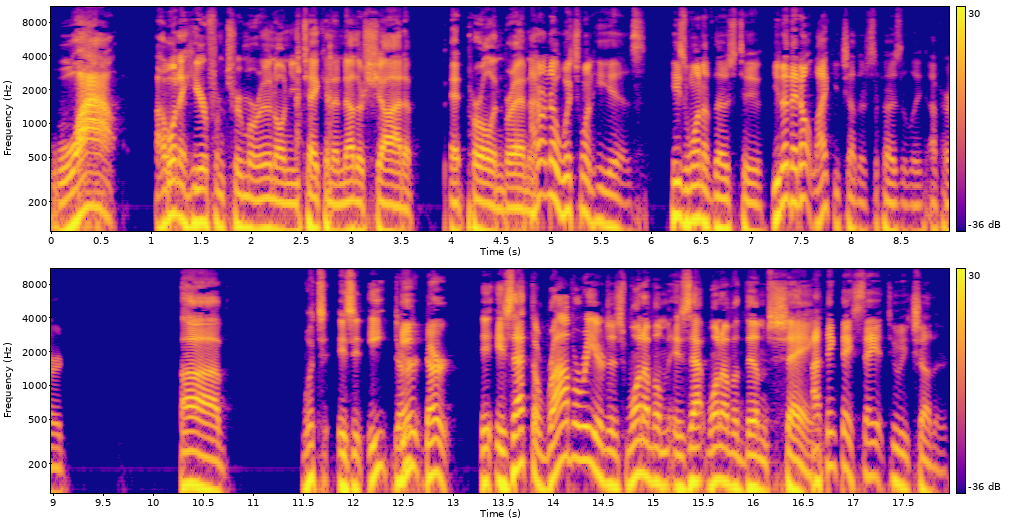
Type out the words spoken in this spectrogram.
Wow. I want to hear from True Maroon on you taking another shot at, at Pearl and Brandon. I don't know which one he is. He's one of those two. You know they don't like each other supposedly. I've heard. Uh, what's is it? Eat dirt. Eat dirt. Is that the rivalry, or does one of them? Is that one of them say? I think they say it to each other.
